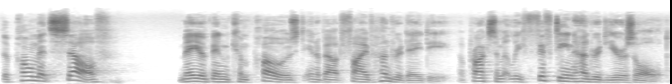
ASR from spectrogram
The poem itself may have been composed in about 500 AD, approximately 1500 years old.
